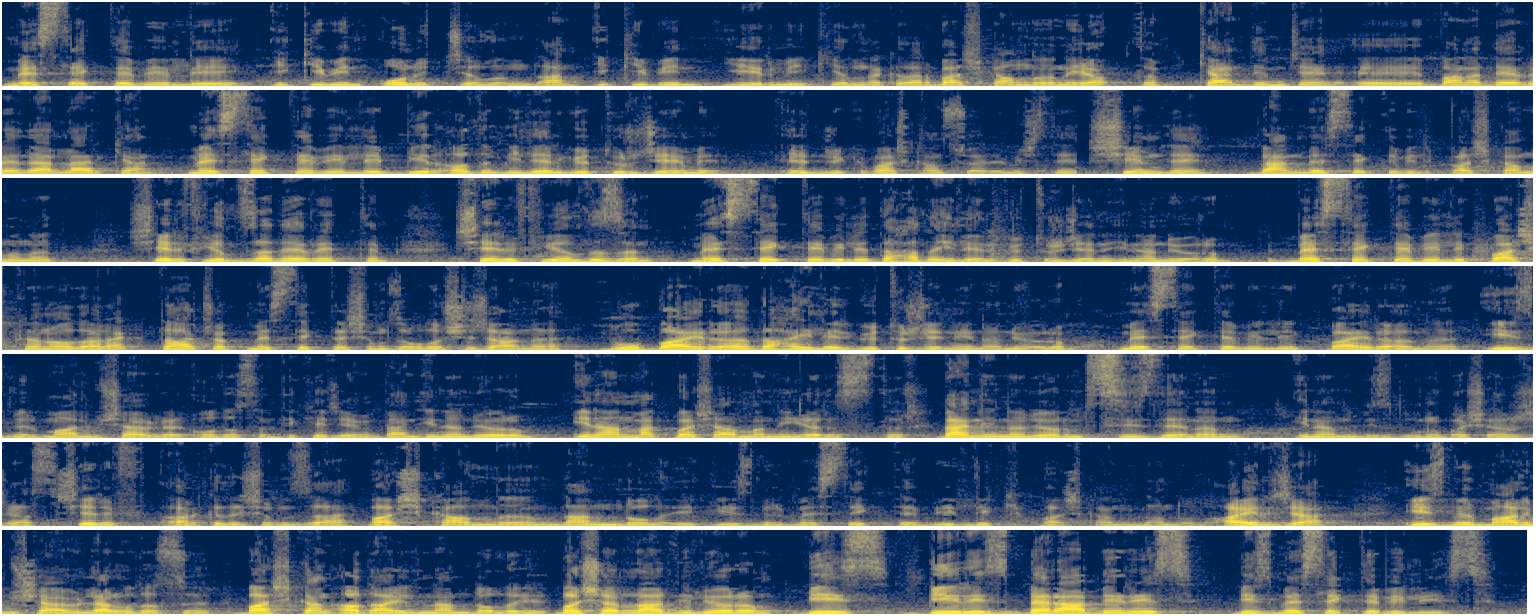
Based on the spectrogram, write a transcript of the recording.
Meslekte Birliği 2013 yılından 2022 yılına kadar başkanlığını yaptım. Kendimce bana devrederlerken Meslekte Birliği bir adım ileri götüreceğimi önceki başkan söylemişti. Şimdi ben Meslekte Birlik Başkanlığı'nı Şerif Yıldız'a devrettim. Şerif Yıldız'ın meslekte birliği daha da ileri götüreceğine inanıyorum. Meslekte birlik başkanı olarak daha çok meslektaşımıza ulaşacağını, bu bayrağı daha ileri götüreceğine inanıyorum. Meslekte birlik bayrağını İzmir Mali Müşavirler Odası'na dikeceğimi ben inanıyorum. İnanmak başarmanın yarısıdır. Ben inanıyorum siz de inanın. İnanın biz bunu başaracağız. Şerif arkadaşımıza başkanlığından dolayı, İzmir Meslekte Birlik Başkanlığından dolayı ayrıca İzmir Mali Müşavirler Odası Başkan adaylığından dolayı başarılar diliyorum. Biz biriz, beraberiz, biz meslekte birliğiz.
